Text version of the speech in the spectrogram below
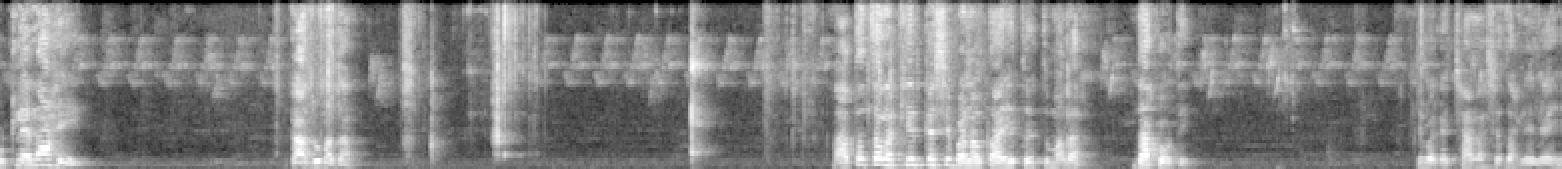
कुठल्याला आहे? काजू बदाम. आता चला खीर कशी बनवता आहे ते तुम्हाला दाखवते. हे बघा छान असे झालेले आहे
